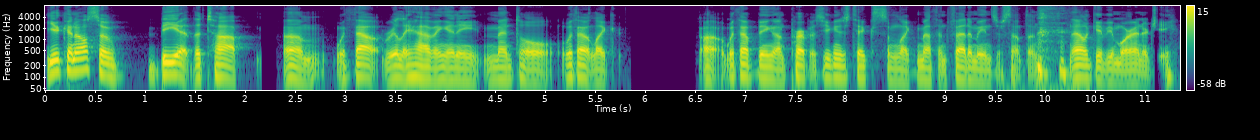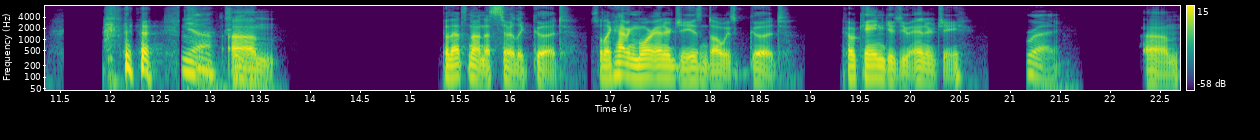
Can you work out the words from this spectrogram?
you can also be at the top um without really having any mental, without like, uh, without being on purpose. You can just take some like methamphetamines or something. That'll give you more energy. Yeah. true. um. But that's not necessarily good. So like having more energy isn't always good. Cocaine gives you energy. right. Um.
